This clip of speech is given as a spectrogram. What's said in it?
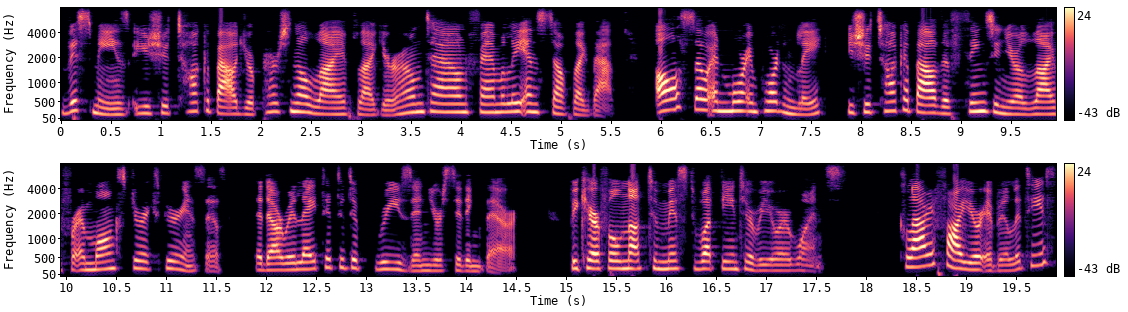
This means you should talk about your personal life like your hometown, family, and stuff like that. Also, and more importantly, you should talk about the things in your life or amongst your experiences that are related to the reason you're sitting there. Be careful not to miss what the interviewer wants. Clarify your abilities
